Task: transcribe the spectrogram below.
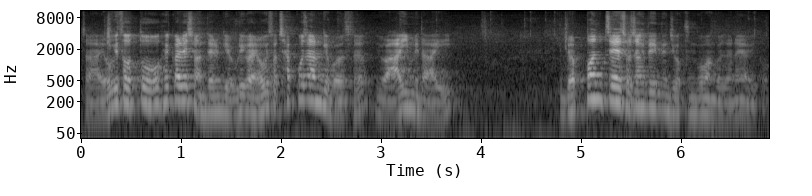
자 여기서 또 헷갈리시면 안 되는 게 우리가 여기서 찾고자 하는 게 뭐였어요? 이거 i입니다 i. 몇 번째 저장되어 있는지가 궁금한 거잖아요 이거.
